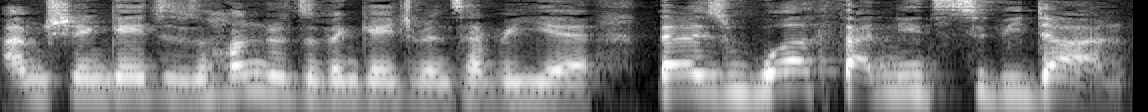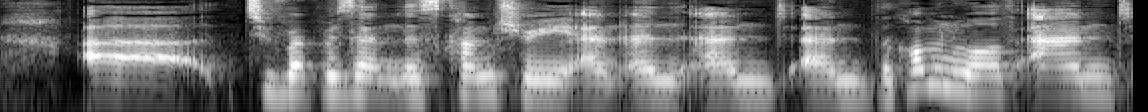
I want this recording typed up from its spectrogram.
Um, she engages in hundreds of engagements every year. There is work that needs to be done uh, to represent this country and, and, and, and the Commonwealth. And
